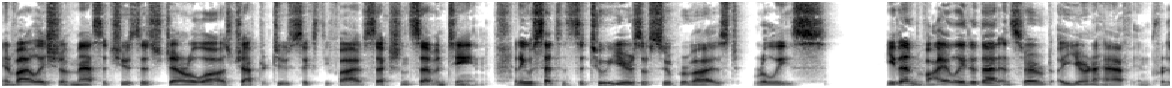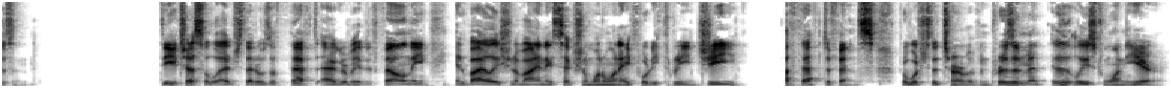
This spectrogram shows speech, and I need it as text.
in violation of Massachusetts General Laws, Chapter 265, Section 17, and he was sentenced to two years of supervised release. He then violated that and served a year and a half in prison. DHS alleged that it was a theft aggravated felony in violation of INA Section 11843G, a theft offense for which the term of imprisonment is at least one year.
